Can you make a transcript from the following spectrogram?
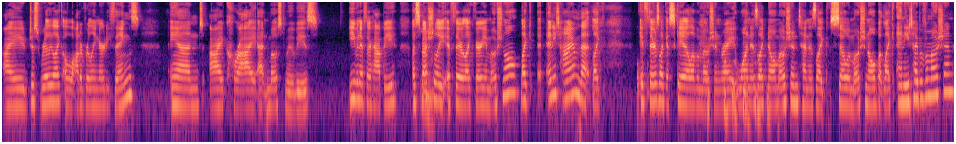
I just really like a lot of really nerdy things, and I cry at most movies, even if they're happy, especially if they're like very emotional. Like anytime that like if there's like a scale of emotion, right? One is like no emotion, 10 is like so emotional, but like any type of emotion,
